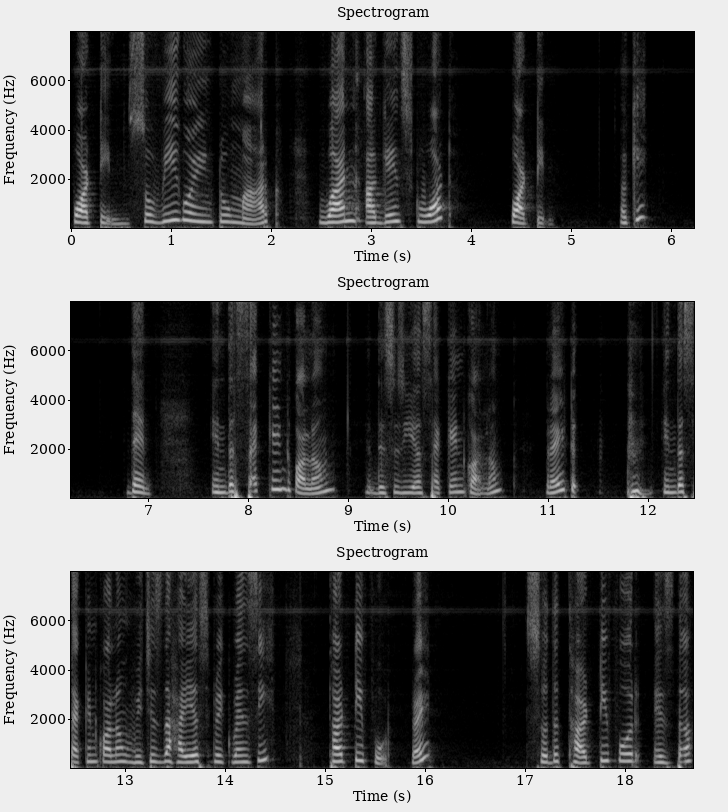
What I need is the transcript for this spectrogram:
14 so we going to mark 1 against what? 14 okay? Then in the second column this is your second column right? In the second column which is the highest frequency? 34 right? So the 34 is the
